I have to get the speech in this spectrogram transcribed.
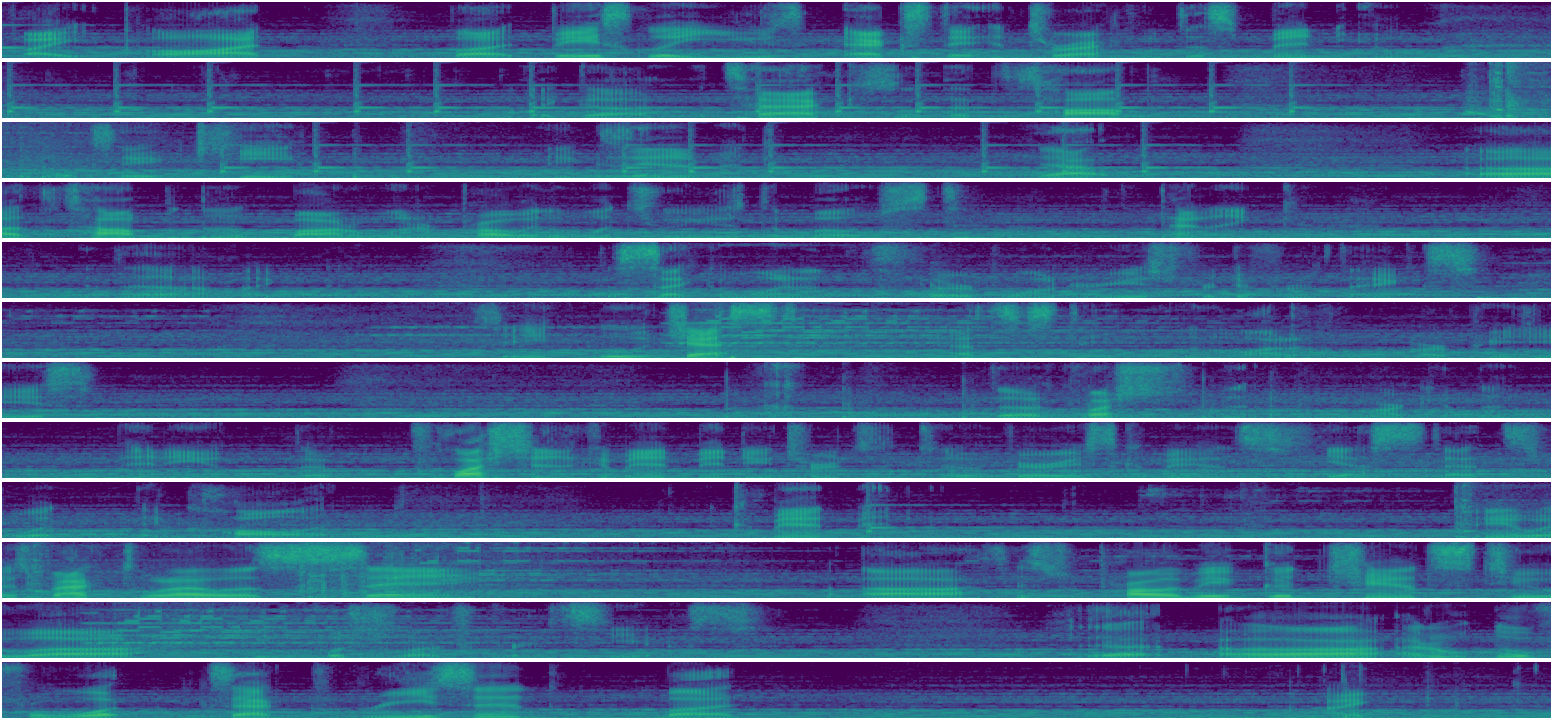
fight a lot. But basically, use X to interact with this menu. Like uh, attack is at the top. Looks like a key. Examine. Yeah. Uh, the top and the bottom one are probably the ones you use the most, depending. And, uh, like the second one and the third one are used for different things. See, ooh, chest. That's a staple in a lot of RPGs. The question mark in the menu, the question and command menu turns into various commands. Yes, that's what they call it. Command menu. Anyways, back to what I was saying. Uh, this would probably be a good chance to, uh, push large crates, yes. Uh, I don't know for what exact reason, but I,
